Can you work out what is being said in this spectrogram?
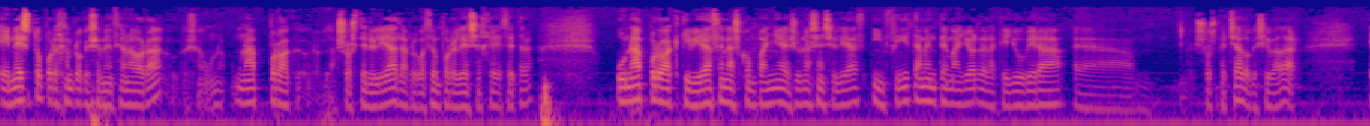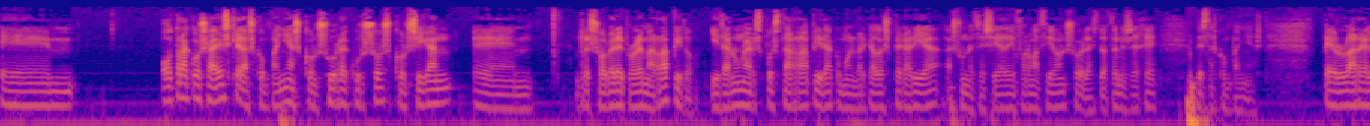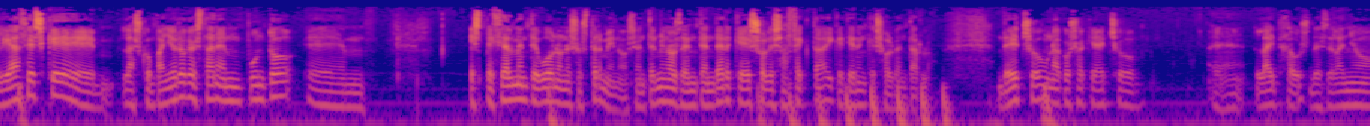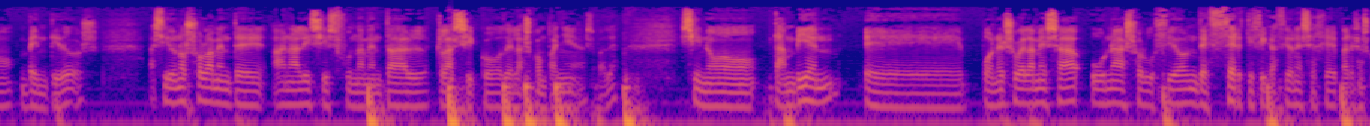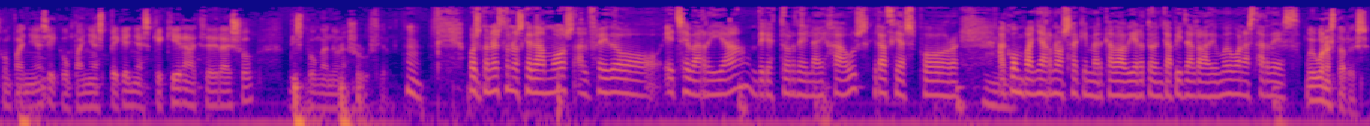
en esto, por ejemplo, que se menciona ahora, una, la sostenibilidad, la preocupación por el ESG, etcétera, una proactividad en las compañías y una sensibilidad infinitamente mayor de la que yo hubiera eh, sospechado que se iba a dar. Eh, otra cosa es que las compañías con sus recursos consigan eh, resolver el problema rápido y dar una respuesta rápida como el mercado esperaría a su necesidad de información sobre la situación SG de estas compañías. Pero la realidad es que las compañías creo que están en un punto especialmente bueno en esos términos, en términos de entender que eso les afecta y que tienen que solventarlo. De hecho, una cosa que ha hecho eh, Lighthouse desde el año 22 ha sido no solamente análisis fundamental clásico de las compañías, ¿vale? sino también eh, poner sobre la mesa una solución de certificación SG para esas compañías y compañías pequeñas que quieran acceder a eso dispongan de una solución. Hmm. Pues con esto nos quedamos. Alfredo Echevarría, director de Lighthouse, gracias por acompañarnos aquí en Mercado Abierto en Capital Radio. Muy buenas tardes. Muy buenas tardes.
